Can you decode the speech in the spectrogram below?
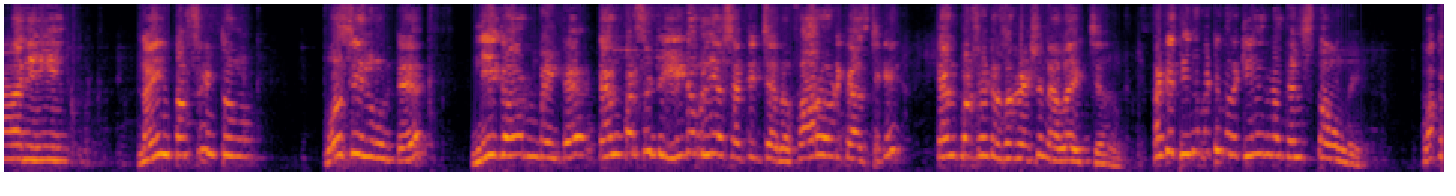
కానీ నైన్ పర్సెంట్ ఓసీలు ఉంటే నీ గవర్నమెంట్ టెన్ పర్సెంట్ ఈడబ్ల్యూఎస్ ఇచ్చారు ఫార్వర్డ్ కాస్ట్కి టెన్ పర్సెంట్ రిజర్వేషన్ ఎలా ఇచ్చారు? అంటే దీన్ని బట్టి మనకి క్లియర్గా తెలుస్తా ఉంది. ఒక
